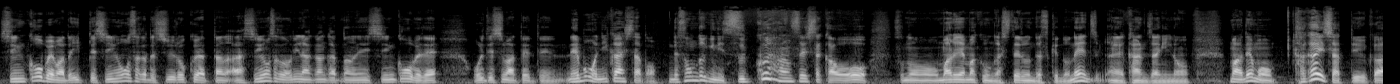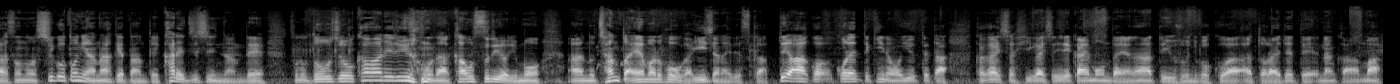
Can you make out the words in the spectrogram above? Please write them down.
新神戸まで行って新大阪で収録やったの、あ、新大阪で降りなあかんかったのに新神戸で降りてしまってって、寝坊を2回したと。で、その時にすっごい反省した顔を、その丸山くんがしてるんですけどね、え患者にの。まあでも、加害者っていうか、その仕事に穴開けたんて彼自身なんで、の同情変われるような顔するよりも、あの、ちゃんと謝る方がいいじゃないですか。で、あ、ここれって昨日言ってた加害者、被害者入れ替え問題やなっていうふうに僕は捉えてて、なんか、まあ、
